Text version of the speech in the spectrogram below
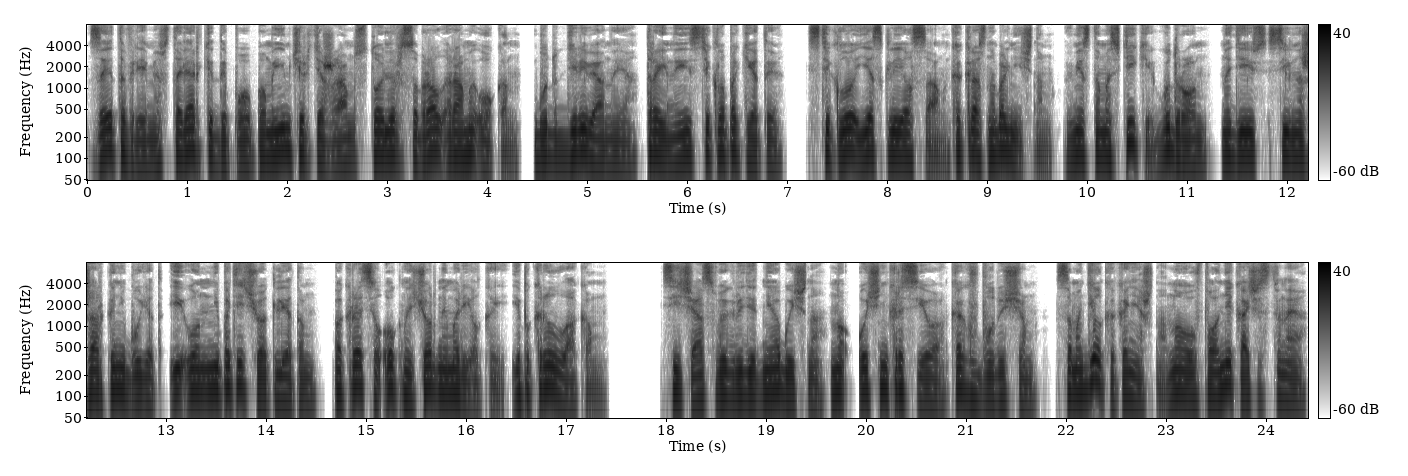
За это время в столярке депо по моим чертежам столер собрал рамы окон. Будут деревянные, тройные стеклопакеты, Стекло я склеил сам, как раз на больничном. Вместо мастики – гудрон. Надеюсь, сильно жарко не будет, и он не потечет летом. Покрасил окна черной морилкой и покрыл лаком. Сейчас выглядит необычно, но очень красиво, как в будущем. Самоделка, конечно, но вполне качественная.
